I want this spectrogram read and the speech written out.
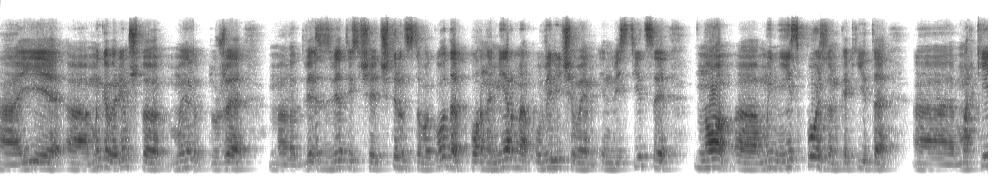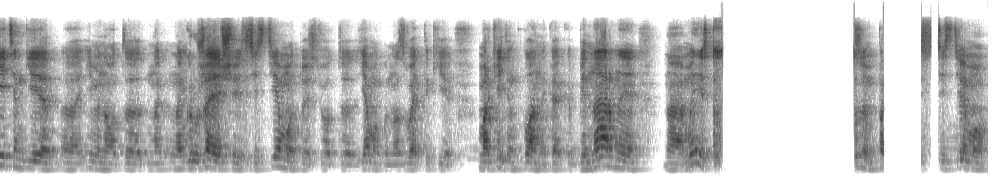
А, и а, мы говорим, что мы уже с 2014 года планомерно увеличиваем инвестиции, но а, мы не используем какие-то маркетинги, именно вот э, нагружающие систему, то есть вот э, я могу назвать такие маркетинг-планы, как бинарные, мы используем систему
